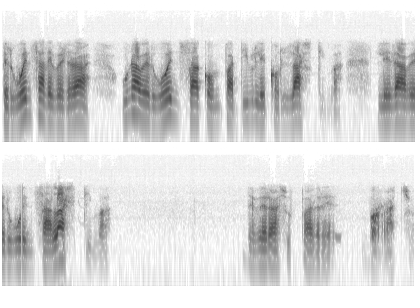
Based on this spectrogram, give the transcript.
vergüenza de verdad, una vergüenza compatible con lástima, le da vergüenza, lástima de ver a sus padres borrachos,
